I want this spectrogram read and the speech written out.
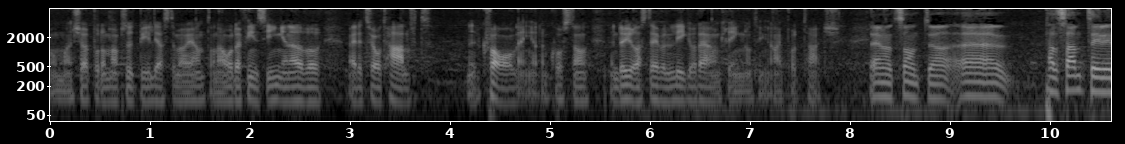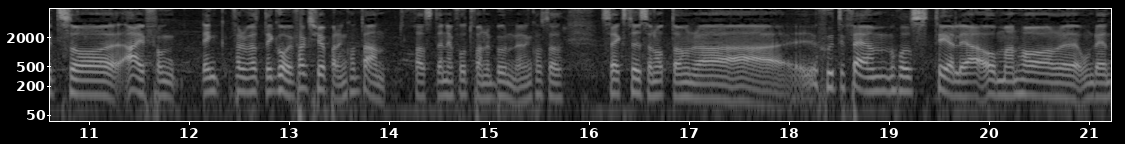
om man köper de absolut billigaste varianterna. Och det finns ingen över, är det 2,5 nu kvar längre. Den, kostar, den dyraste är väl, ligger där omkring någonting, iPod touch. Det är något sånt ja. Eh, fast samtidigt så iPhone, den, för att det går ju faktiskt att köpa den kontant fast den är fortfarande bunden. Den kostar 6 875 hos Telia och man har, eh, om det är en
